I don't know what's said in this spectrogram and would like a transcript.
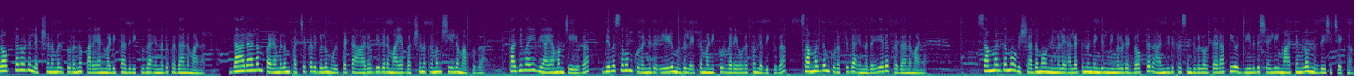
ഡോക്ടറോട് ലക്ഷണങ്ങൾ തുറന്നു പറയാൻ മടിക്കാതിരിക്കുക എന്നത് പ്രധാനമാണ്. ധാരാളം പഴങ്ങളും പച്ചക്കറികളും ഉൾപ്പെട്ട ആരോഗ്യകരമായ ഭക്ഷണക്രമം ശീലമാക്കുക. പതിവായി വ്യായാമം ചെയ്യുക ദിവസവും കുറഞ്ഞത് ഏഴ് മുതൽ എട്ട് മണിക്കൂർ വരെ ഉറക്കം ലഭിക്കുക സമ്മർദ്ദം കുറയ്ക്കുക എന്നത് ഏറെ പ്രധാനമാണ്. സമ്മർദ്ദമോ വിഷാദമോ നിങ്ങളെ അലട്ടുന്നുണ്ടെങ്കിൽ നിങ്ങളുടെ ഡോക്ടർ ആന്റിഡിപ്രസന്റുകളോ തെറാപ്പിയോ ജീവിതശൈലി മാറ്റങ്ങളോ നിർദ്ദേശിച്ചേക്കാം.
